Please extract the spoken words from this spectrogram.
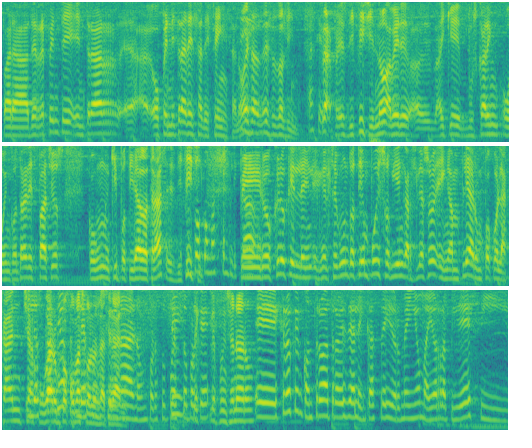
para de repente entrar eh, o penetrar esa defensa, ¿no? Sí. Esas, esas dos líneas. Así claro, es. pero es difícil, ¿no? A ver, eh, hay que buscar en- o encontrar espacios con un equipo tirado atrás, es difícil. poco más complicado. Pero creo que le- en el segundo tiempo hizo bien Garcilaso en ampliar un poco la cancha, jugar un poco más le con los laterales. funcionaron, por supuesto, Sí, le- porque le, funcionaron. Eh, creo que encontró a través de Alencastre y de Ormeño mayor rapidez y,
